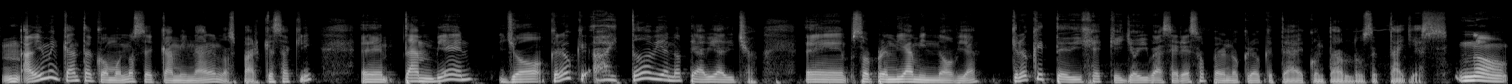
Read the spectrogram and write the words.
mm, a mí me encanta como, no sé, caminar en los parques aquí. Eh, también yo creo que, ay, todavía no te había dicho, eh, sorprendí a mi novia. Creo que te dije que yo iba a hacer eso, pero no creo que te haya contado los detalles. No,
